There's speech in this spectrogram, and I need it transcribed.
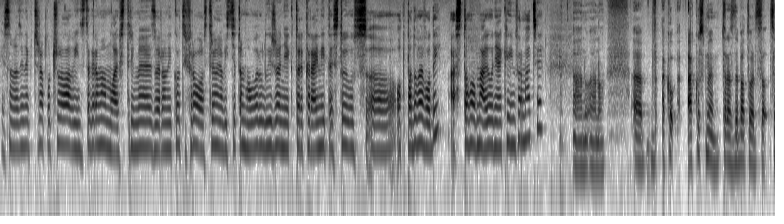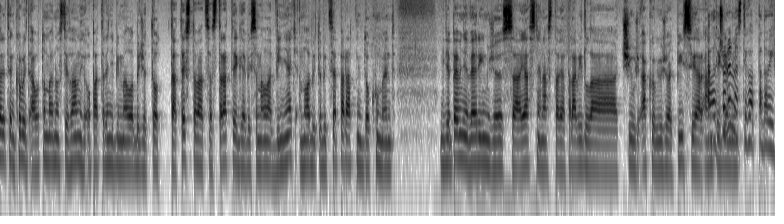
Ja som vás inak včera počula v Instagramovom live streame s Veronikou Cifrovou Ostrivou a vy ste tam hovorili, že niektoré krajiny testujú z, uh, odpadové vody a z toho majú nejaké informácie? Áno, áno. Uh, ako, ako sme teraz debatovať celý ten COVID automatnosť tých hlavných opatrení by malo byť, že to, tá testovacia stratégia by sa mala vyňať a mal by to byť separátny dokument, kde pevne verím, že sa jasne nastavia pravidlá, či už ako využívať PCR, Ale antigeny. čo vieme z tých odpadových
